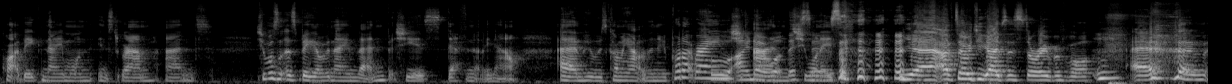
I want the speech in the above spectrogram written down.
quite a big name on Instagram and she wasn't as big of a name then, but she is definitely now. Um, who was coming out with a new product range? I know what this she is. yeah, I've told you guys this story before. um,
